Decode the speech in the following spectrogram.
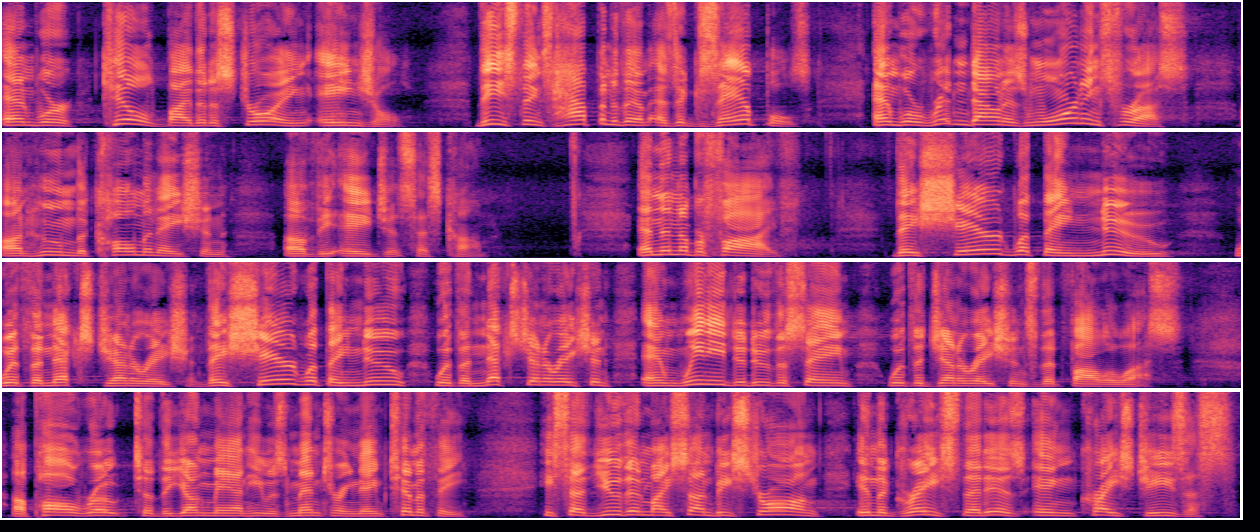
and were killed by the destroying angel. These things happened to them as examples and were written down as warnings for us on whom the culmination of the ages has come. And then, number five, they shared what they knew with the next generation. They shared what they knew with the next generation, and we need to do the same with the generations that follow us. Uh, Paul wrote to the young man he was mentoring named Timothy. He said, You then, my son, be strong in the grace that is in Christ Jesus.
